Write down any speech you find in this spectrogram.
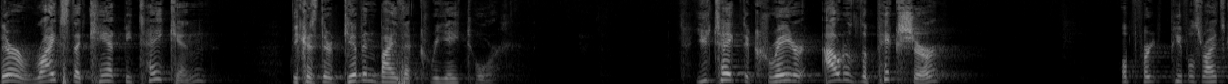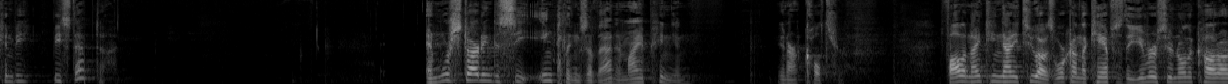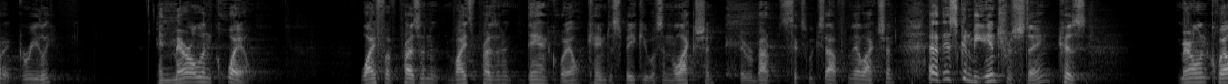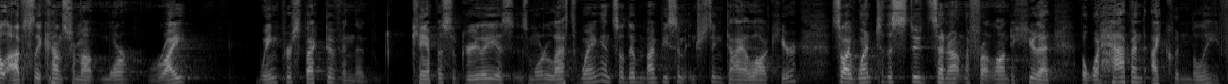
There are rights that can't be taken because they're given by the Creator. You take the Creator out of the picture, well, people's rights can be, be stepped on. And we're starting to see inklings of that, in my opinion, in our culture. Fall of 1992, I was working on the campus of the University of Northern Colorado at Greeley, and Marilyn Quayle wife of President, Vice President Dan Quayle, came to speak. It was an election. They were about six weeks out from the election. Uh, this is going to be interesting because Marilyn Quayle obviously comes from a more right wing perspective, and the campus of Greeley is, is more left wing, and so there might be some interesting dialogue here. So I went to the student center out in the front lawn to hear that. But what happened, I couldn't believe.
